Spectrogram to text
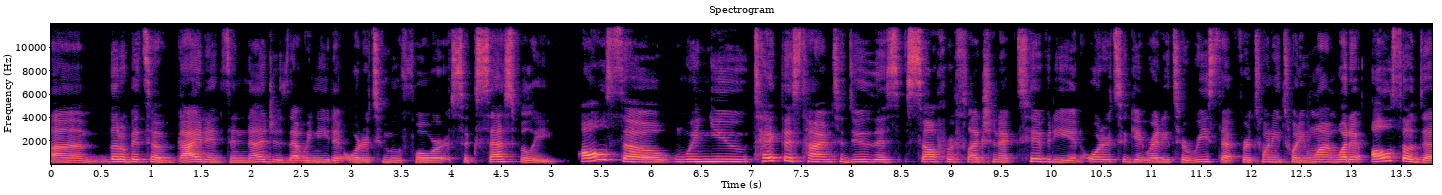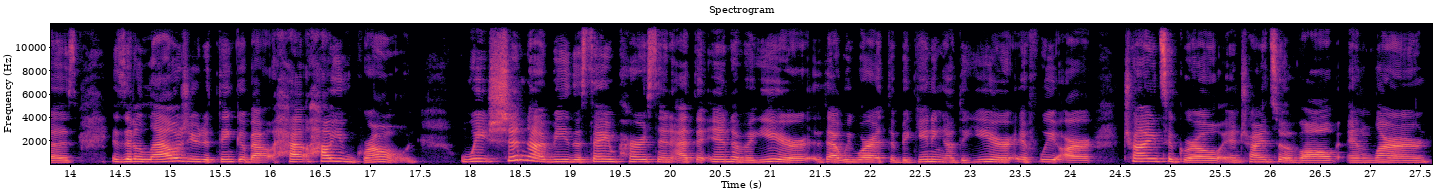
um, little bits of guidance and nudges that we need in order to move forward successfully. Also, when you take this time to do this self-reflection activity in order to get ready to reset for 2021, what it also does is it allows you to think about how, how you've grown we should not be the same person at the end of a year that we were at the beginning of the year if we are trying to grow and trying to evolve and learn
